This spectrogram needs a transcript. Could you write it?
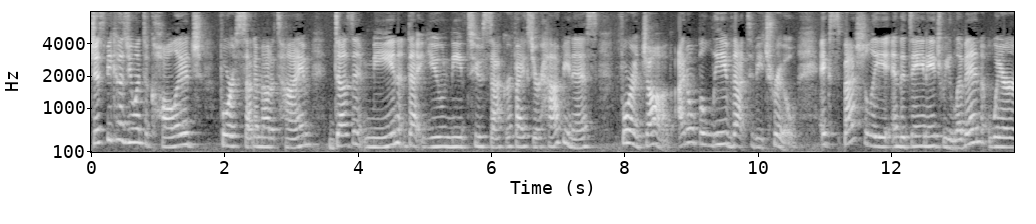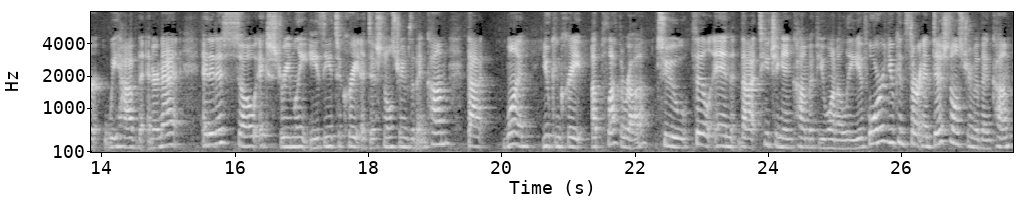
just because you went to college for a set amount of time doesn't mean that you need to sacrifice your happiness for a job. I don't believe that to be true, especially in the day and age we live in where we have the internet and it is so extremely easy to create additional streams of income that one, you can create a plethora to fill in that teaching income if you want to leave, or you can start an additional stream of income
